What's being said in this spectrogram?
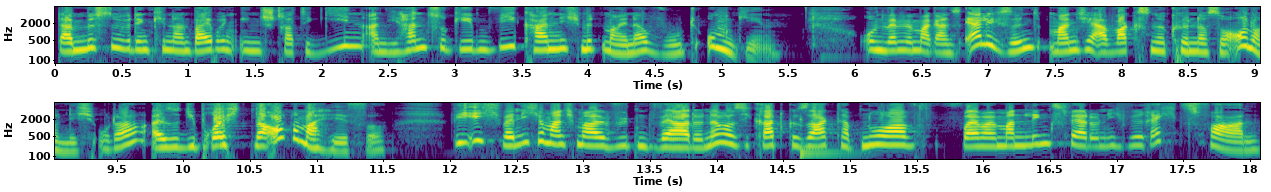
Da müssen wir den Kindern beibringen, ihnen Strategien an die Hand zu geben, wie kann ich mit meiner Wut umgehen. Und wenn wir mal ganz ehrlich sind, manche Erwachsene können das doch auch noch nicht, oder? Also die bräuchten da auch noch mal Hilfe. Wie ich, wenn ich ja manchmal wütend werde, ne, was ich gerade gesagt habe, nur weil mein Mann links fährt und ich will rechts fahren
